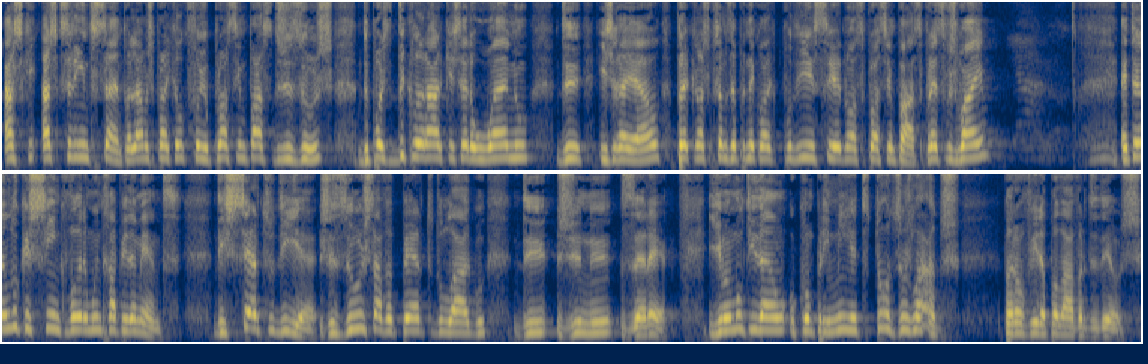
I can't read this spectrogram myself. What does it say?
acho que, acho que seria interessante olharmos para aquele que foi o próximo passo de Jesus, depois de declarar que este era o ano de Israel, para que nós possamos aprender qual é que poderia ser o nosso próximo passo. Parece-vos bem? Então, em Lucas 5, vou ler muito rapidamente. Diz: Certo dia, Jesus estava perto do lago de Genezaré e uma multidão o comprimia de todos os lados para ouvir a palavra de Deus.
